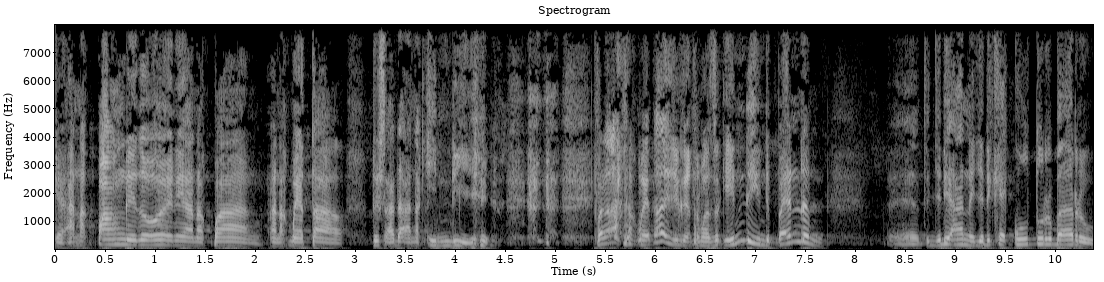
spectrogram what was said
kayak anak pang gitu ini anak pang anak metal terus ada anak indie padahal anak metal juga termasuk indie independen Eh, jadi aneh jadi kayak kultur baru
